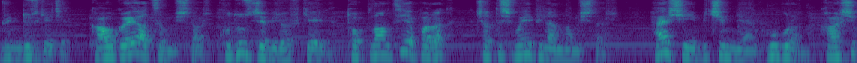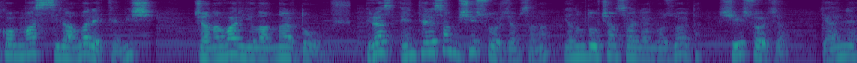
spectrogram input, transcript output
gündüz gece. Kavgaya atılmışlar kuduzca bir öfkeyle. Toplantı yaparak çatışmayı planlamışlar. Her şeyi biçimleyen Huburan'a karşı konmaz silahlar eklemiş, canavar yılanlar doğmuş. Biraz enteresan bir şey soracağım sana. Yanımda uçan salyangoz var da. Şeyi soracağım. Yani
